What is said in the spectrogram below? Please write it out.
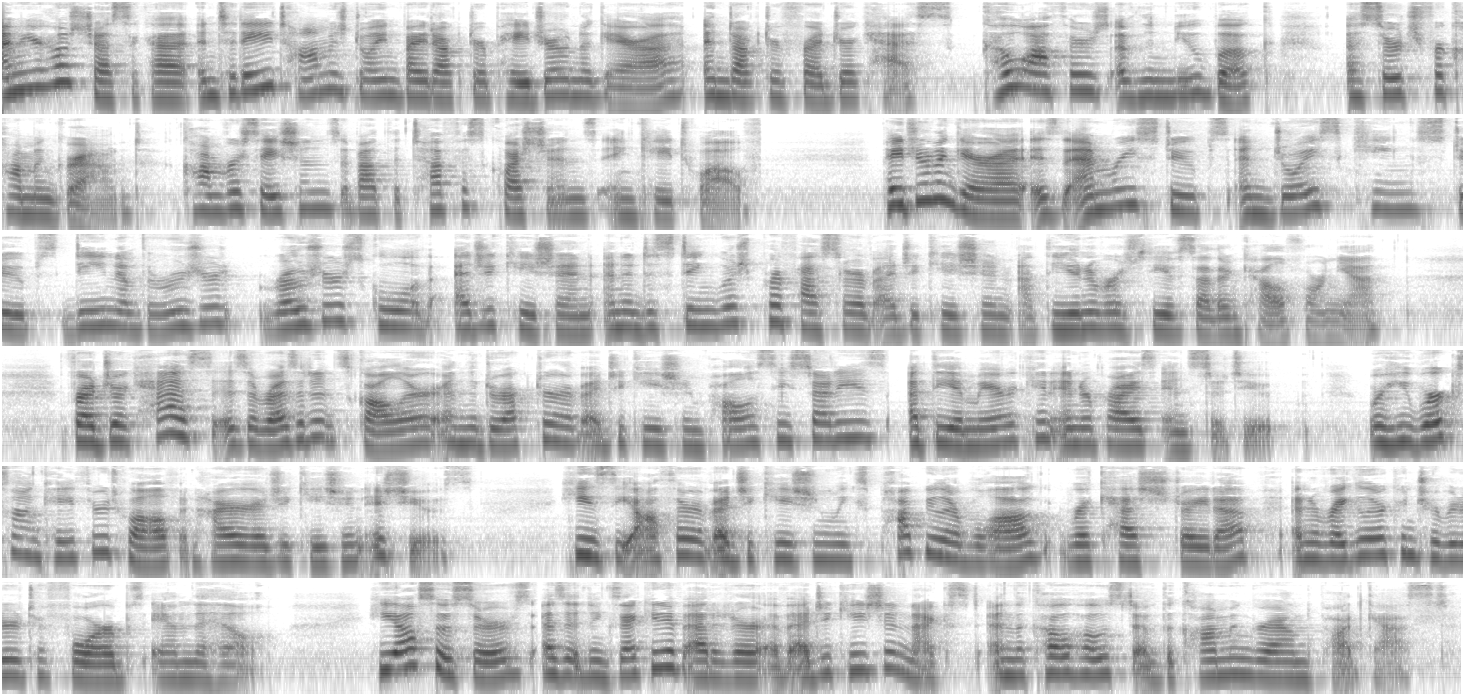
I'm your host, Jessica, and today Tom is joined by Dr. Pedro Noguera and Dr. Frederick Hess, co authors of the new book, A Search for Common Ground Conversations about the Toughest Questions in K 12. Pedro Noguera is the Emery Stoops and Joyce King Stoops Dean of the Rossier, Rossier School of Education and a distinguished professor of education at the University of Southern California. Frederick Hess is a resident scholar and the Director of Education Policy Studies at the American Enterprise Institute where he works on K 12 and higher education issues. He is the author of Education Week's popular blog, Rick Hess Straight Up, and a regular contributor to Forbes and The Hill. He also serves as an executive editor of Education Next and the co host of the Common Ground podcast.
